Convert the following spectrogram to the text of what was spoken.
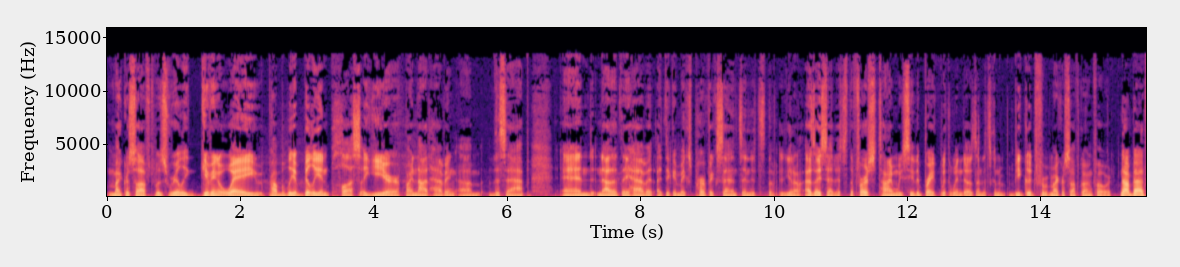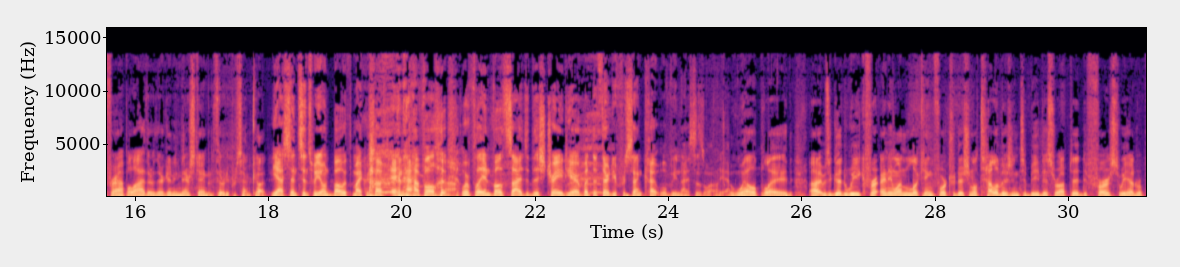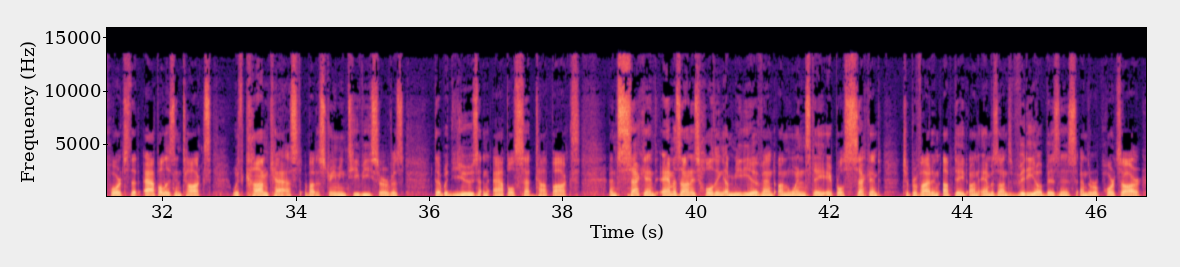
Microsoft was really giving away probably a billion plus a year by not having um, this app, and now that they have it, I think it makes perfect sense. And it's the you know, as I said, it's the first time we see the break with Windows, and it's going to be good for Microsoft going forward. Not bad for Apple either. They're getting their standard 30% cut. Yes, and since we own both Microsoft and Apple, we're playing both sides of this trade here. But the thirty percent cut will be nice as well. Yeah. Well played. Uh, it was a good week for anyone looking for traditional television to be disrupted. First, we had reports that Apple is in talks with Comcast about a streaming TV service that would use an Apple set top box. And second, Amazon is holding a media event on Wednesday, April 2nd, to provide an update on Amazon's video business. And the reports are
